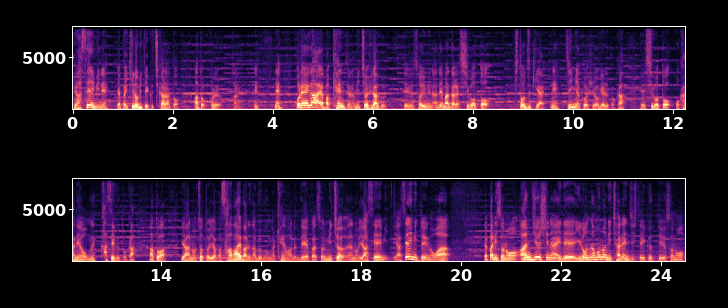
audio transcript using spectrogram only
野生味ね。やっぱ生き延びていく力と。あとこれよ金ね。ね。これがやっぱ剣っていうのは道を開くていうそういう意味なんでまあだから仕事人付き合いね人脈を広げるとか仕事お金をね稼ぐとかあとはいやあのちょっとやっぱサバイバルな部分が剣はあるんでやっぱりその道をあの野生味野生味というのはやっぱりその安住しないでいろんなものにチャレンジしていくっていうその、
